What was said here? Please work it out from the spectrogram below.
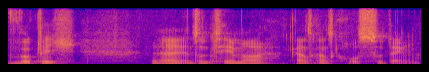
wirklich äh, in so ein Thema ganz, ganz groß zu denken.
